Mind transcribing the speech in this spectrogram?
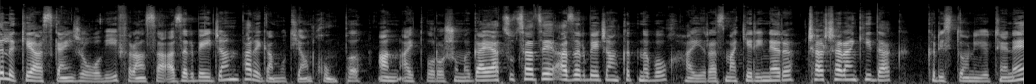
գլկե ասկային ժողովի Ֆրանսա-Ադրբեջան բարեկամության խումբը ան այդ որոշումը գայացուցած է Ադրբեջան գտնվող հայ ռազմակերիները չարչարանքի դակ Քրիստոնեութենե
